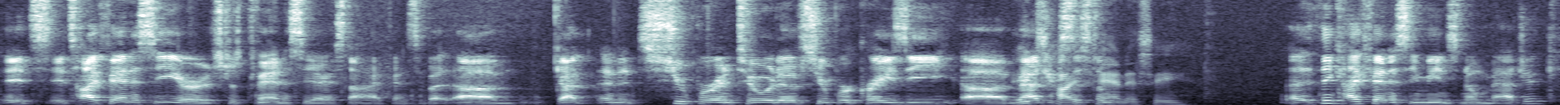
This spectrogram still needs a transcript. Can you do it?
it's it's high fantasy or it's just fantasy. I guess not high fantasy but um, got and it's super intuitive super crazy uh, It's magic high system. fantasy. i think high fantasy means no magic.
